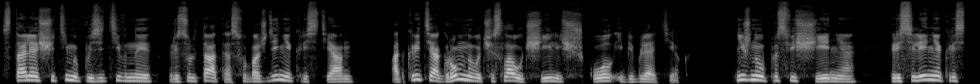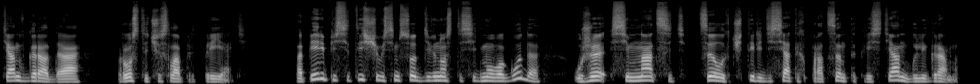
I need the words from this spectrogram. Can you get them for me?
стали ощутимы позитивные результаты освобождения крестьян, открытия огромного числа училищ, школ и библиотек, книжного просвещения, переселения крестьян в города, роста числа предприятий. По переписи 1897 года уже 17,4% крестьян были грамотны,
